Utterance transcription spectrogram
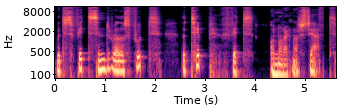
which fit Cinderella's foot, the tip fit on Ragnar's shaft.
